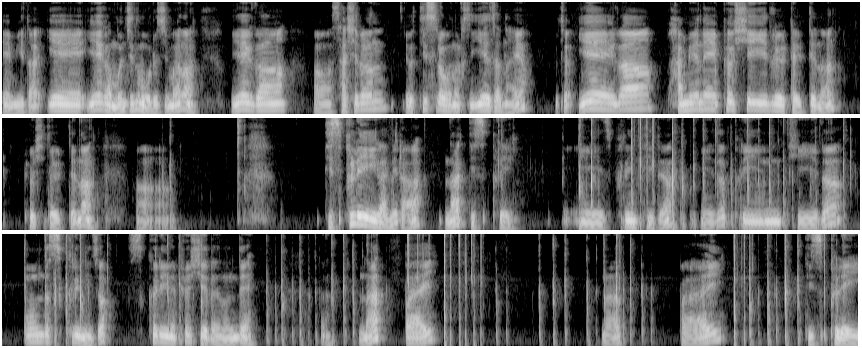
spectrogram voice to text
얘입니다. 얘, 얘가 뭔지는 모르지만은 얘가 어, 사실은 요 this라고 하는 것은 얘잖아요. 그죠? 얘가 화면에 표시를 될 때는 표시될 때는 어, 디스플레이가 아니라 not display is printed is printed on the screen이죠. 스크린에 표시가 되는데 not by not by display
